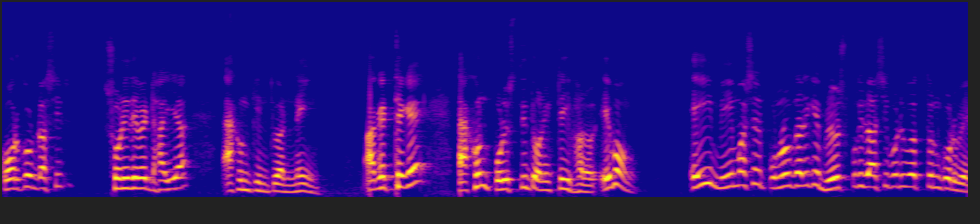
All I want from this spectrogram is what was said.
কর্কট রাশির শনিদেবের ঢাইয়া এখন কিন্তু আর নেই। আগের থেকে এখন পরিস্থিতি অনেকটাই ভালো। এবং এই মে মাসের পনেরো তারিখে বৃহস্পতি রাশি পরিবর্তন করবে,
